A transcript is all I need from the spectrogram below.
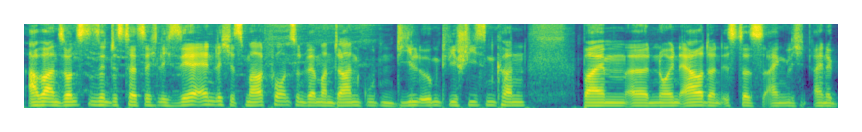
Aber ansonsten sind es tatsächlich sehr ähnliche Smartphones und wenn man da einen guten Deal irgendwie schießen kann, beim äh, 9R, dann ist das eigentlich eine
